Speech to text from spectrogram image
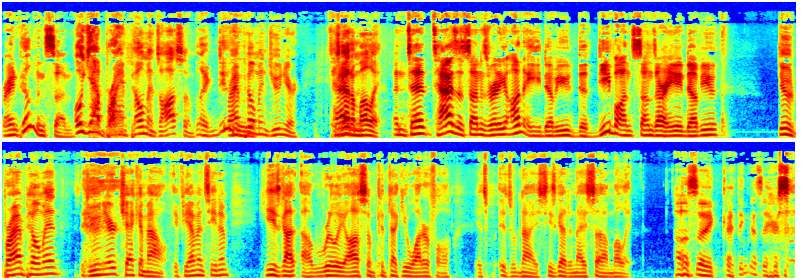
Brian Pillman's son. oh yeah, Brian Pillman's awesome. Like, dude. Brian Pillman Jr. He's Taz- got a mullet, And Ta- Taz's son is already on AEW. The Devon sons are AEW. dude. Brian Pillman Jr. check him out if you haven't seen him. He's got a really awesome Kentucky waterfall. It's it's nice. He's got a nice uh, mullet. I was like, I think that's a hairstyle.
